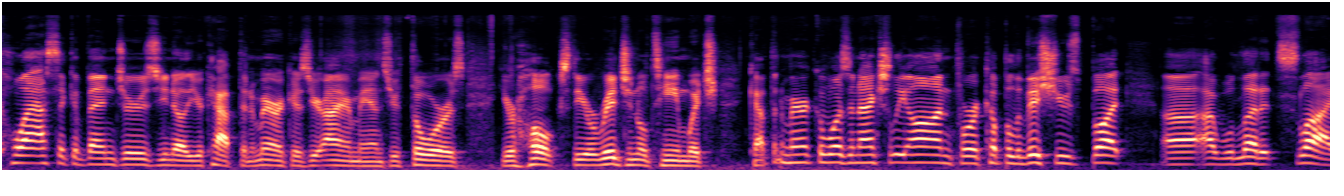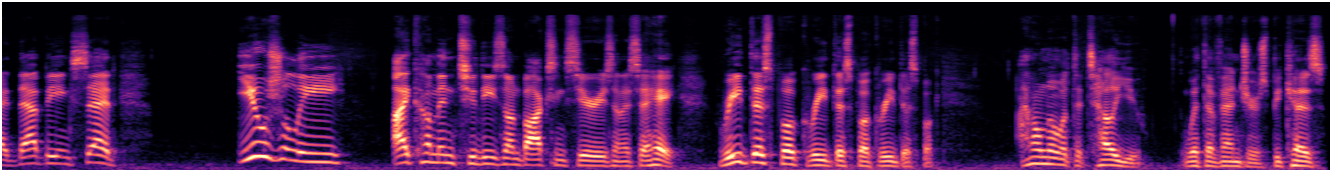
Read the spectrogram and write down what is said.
classic Avengers, you know, your Captain Americas, your Iron Mans, your Thors, your Hulks, the original team, which Captain America wasn't actually on for a couple of issues, but uh, I will let it slide. That being said, usually I come into these unboxing series and I say, hey, read this book, read this book, read this book. I don't know what to tell you with Avengers because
